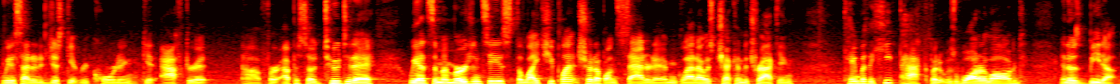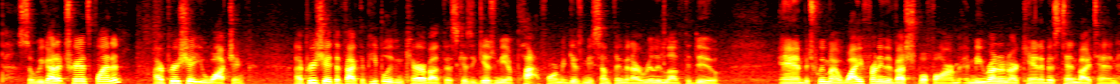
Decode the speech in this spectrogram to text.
we decided to just get recording, get after it. Uh, for episode two today, we had some emergencies. The lychee plant showed up on Saturday. I'm glad I was checking the tracking. Came with a heat pack, but it was waterlogged and it was beat up. So we got it transplanted. I appreciate you watching. I appreciate the fact that people even care about this because it gives me a platform. It gives me something that I really love to do. And between my wife running the vegetable farm and me running our cannabis 10 by 10,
